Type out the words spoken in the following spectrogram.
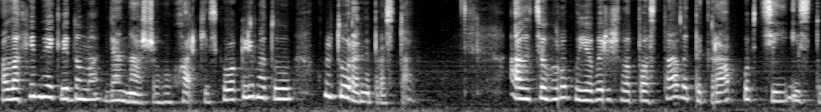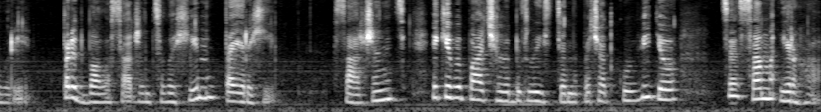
А лахина, як відомо, для нашого харківського клімату культура непроста. Але цього року я вирішила поставити крапку в цій історії. Придбала саджанці лохини та ірги. Саджанець, який ви бачили без листя на початку відео, це саме ірга.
